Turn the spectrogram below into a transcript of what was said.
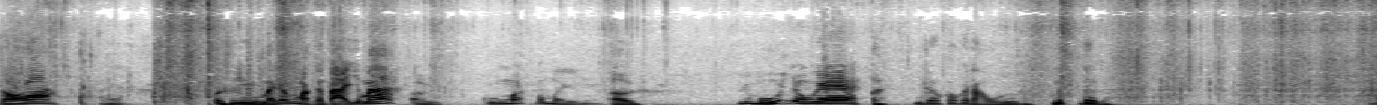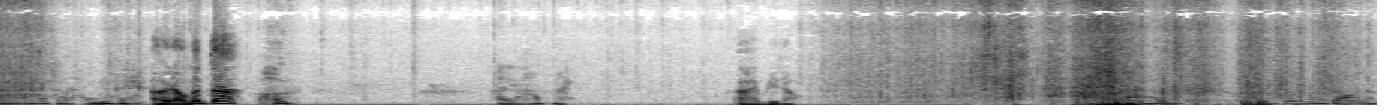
Đó. Ôi sao mày mặt người ta với má? Ừ cuốn mắt có miệng ừ. Cái mũi nhô ra dưới đó có cái đầu luôn nít đó kìa kìa. Ờ đầu nít đó. Ừ. Hay là hốc này? Ai biết đâu đáng rồi. Không không cho nữa.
